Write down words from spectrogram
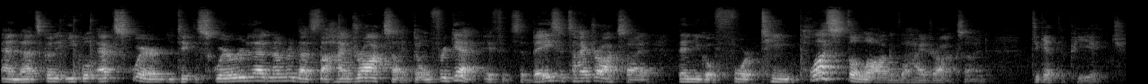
and that's going to equal x squared. You take the square root of that number, that's the hydroxide. Don't forget, if it's a base, it's hydroxide. Then you go 14 plus the log of the hydroxide to get the pH.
